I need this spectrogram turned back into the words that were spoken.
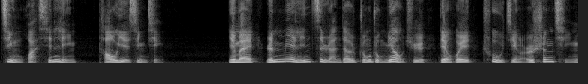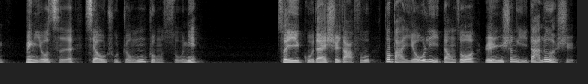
净化心灵，陶冶性情。因为人面临自然的种种妙趣，便会触景而生情，并由此消除种种俗念。所以，古代士大夫都把游历当作人生一大乐事。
